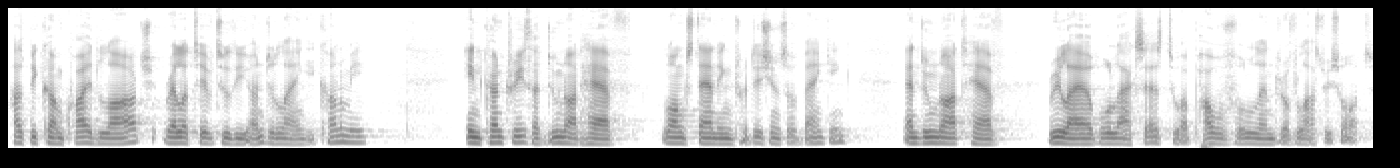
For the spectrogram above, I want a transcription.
has become quite large relative to the underlying economy, in countries that do not have long-standing traditions of banking and do not have reliable access to a powerful lender of last resort.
